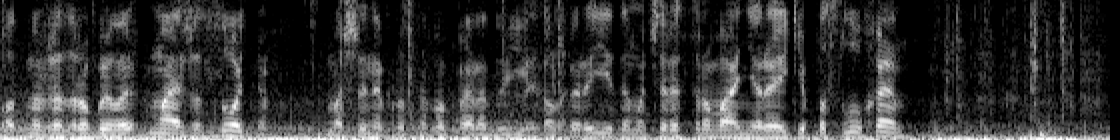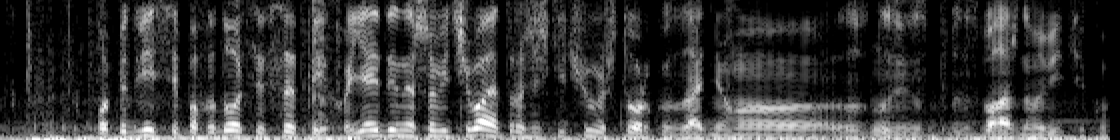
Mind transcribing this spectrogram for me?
От ми вже зробили майже сотню. Тут машини просто попереду їхали. Переїдемо через трамвайні рейки, послухаємо. По підвісці, по ходовці все тихо. Я єдине, що відчуваю, трошечки чую шторку з заднього, ну, з- багажного відсіку.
